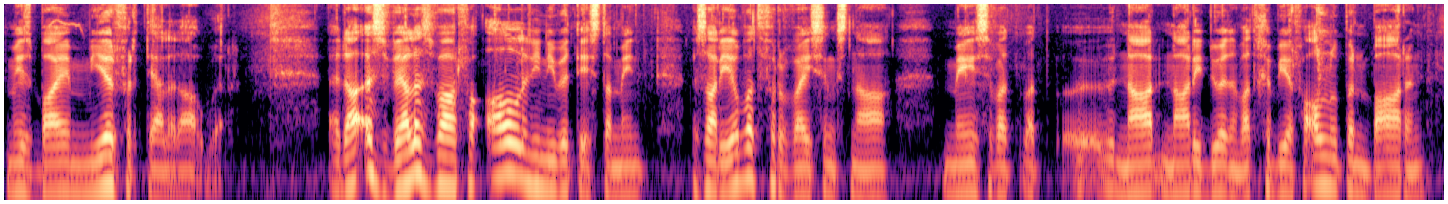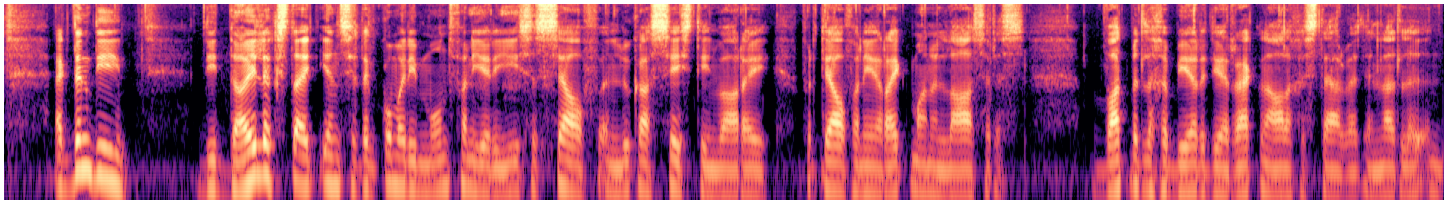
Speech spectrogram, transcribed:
mense baie meer vertel daaroor. Uh, daar is weliswaar veral in die Nuwe Testament is daar heelwat verwysings na mense wat wat uh, na na die dood en wat gebeur veral in Openbaring. Ek dink die die duidelikste uiteensetting kom uit die mond van die Here Jesus self in Lukas 16 waar hy vertel van die ryk man en Lazarus wat met hulle gebeur het direk na hulle gesterf het en dat hulle in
